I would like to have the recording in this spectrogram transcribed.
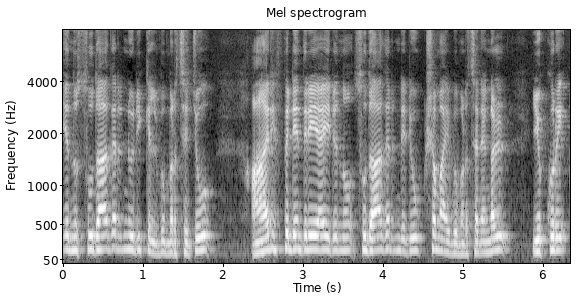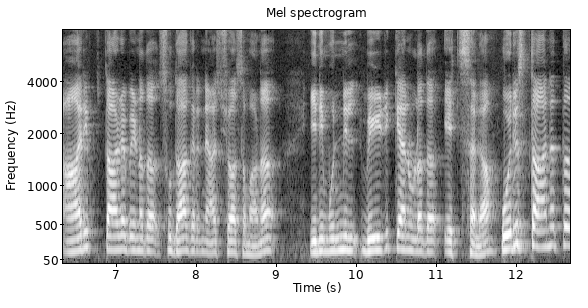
എന്ന് സുധാകരൻ ഒരിക്കൽ വിമർശിച്ചു. ആരിഫിനെതിരെയായിരുന്നു സുധാകരന്റെ രൂക്ഷമായ വിമർശനങ്ങൾ. ഇക്കുറി ആരിഫ് താഴെ വീണത് സുധാകരന് ആശ്വാസമാണ്. ഇനി മുന്നിൽ വീഴിക്കാനുള്ളത് എച്ച് സലാം. ഒരു സ്ഥാനത്ത്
